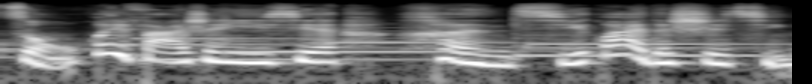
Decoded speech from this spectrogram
总会发生一些很奇怪的事情。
